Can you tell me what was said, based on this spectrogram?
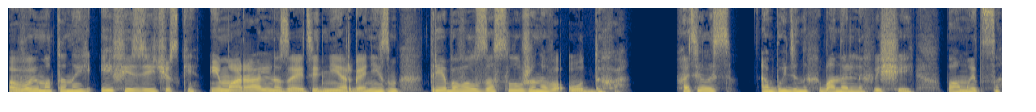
Вымотанный и физически, и морально за эти дни организм требовал заслуженного отдыха. Хотелось обыденных и банальных вещей — помыться,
